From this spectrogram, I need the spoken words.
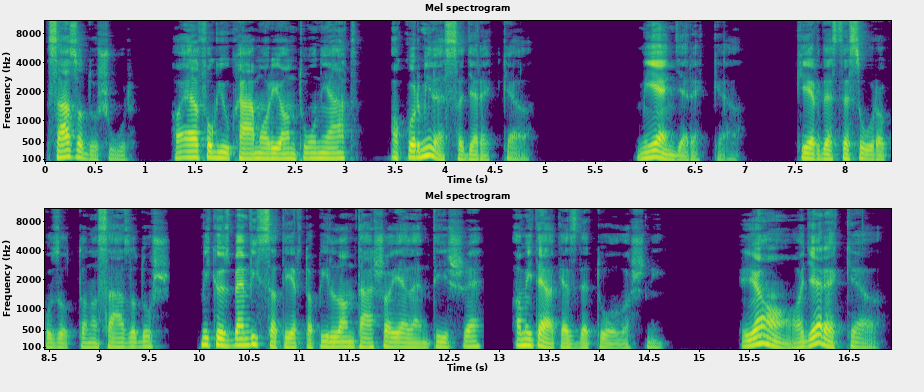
Százados úr, ha elfogjuk Hámori Antóniát, akkor mi lesz a gyerekkel? Milyen gyerekkel? kérdezte szórakozottan a százados, miközben visszatért a pillantása jelentésre, amit elkezdett olvasni. Ja, a gyerekkel?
